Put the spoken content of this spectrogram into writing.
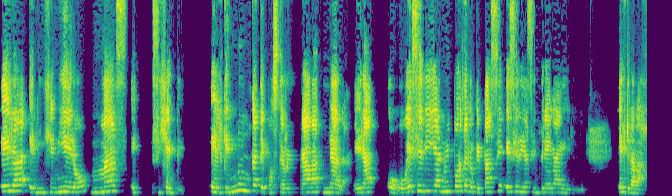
era el ingeniero más exigente el que nunca te postergaba nada. Era o, ese día, no importa lo que pase, ese día se entrega el, el trabajo.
